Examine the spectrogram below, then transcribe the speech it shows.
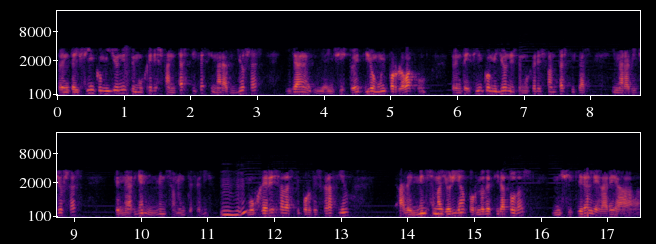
35 millones de mujeres fantásticas y maravillosas, y ya y insisto, eh, tiro muy por lo bajo, 35 millones de mujeres fantásticas y maravillosas que me harían inmensamente feliz. Mujeres a las que, por desgracia, a la inmensa mayoría, por no decir a todas, ni siquiera llegaré a,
